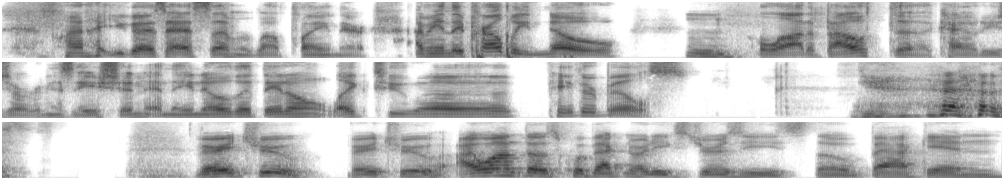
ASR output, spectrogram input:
Why don't you guys ask them about playing there? I mean, they probably know Hmm. a lot about the Coyotes organization, and they know that they don't like to uh, pay their bills. Yes. Very true. Very true. I want those Quebec Nordiques jerseys though back in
